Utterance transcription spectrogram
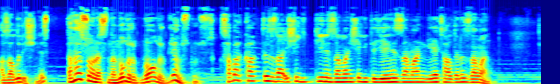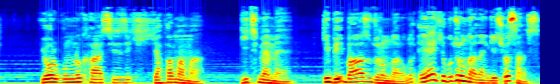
azalır işiniz. Daha sonrasında ne olur ne olur biliyor musunuz? Sabah kalktığınızda işe gittiğiniz zaman, işe gideceğiniz zaman, niyet aldığınız zaman yorgunluk, halsizlik, yapamama, gitmeme gibi bazı durumlar olur. Eğer ki bu durumlardan geçiyorsanız,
